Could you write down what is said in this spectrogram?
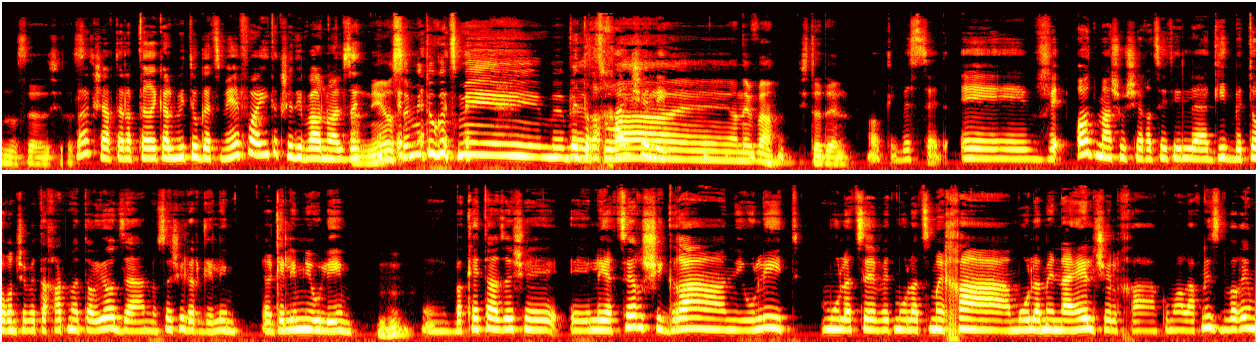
הנושא הזה של לא הקשבת לפרק על מיתוג עצמי, איפה היית כשדיברנו על זה? אני עושה מיתוג עצמי בצורה. אה, ענווה משתדל. אוקיי, בסדר. אה, ועוד משהו שרציתי להגיד בתור, אני חושבת אחת מהטעויות זה הנושא של הרגלים, הרגלים ניהוליים. מהמם. אה, בקטע הזה שלייצר שגרה ניהולית מול הצוות, מול עצמך, מול המנהל שלך, כלומר להכניס דברים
